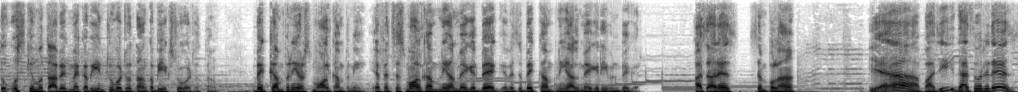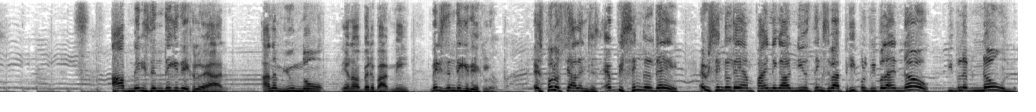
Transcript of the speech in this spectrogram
तो उसके मुताबिक मैं कभी इंट्रोवर्ट होता हूँ कभी एक्सट्रोवर्ट होता हूँ। बिग कंपनी और small company if it's small company I make it big if it's big company I make it even bigger आसार सिंपल हाँ या पाजी दैट्स व्हाट इट इज़ आप मेरी ज़िंदगी देख लो यार। Anam, you know, you know a bit about me. मेरी जिंदगी देख लो. It's full of challenges every single day. Every single day I'm finding out new things about people, people I know, people have known.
